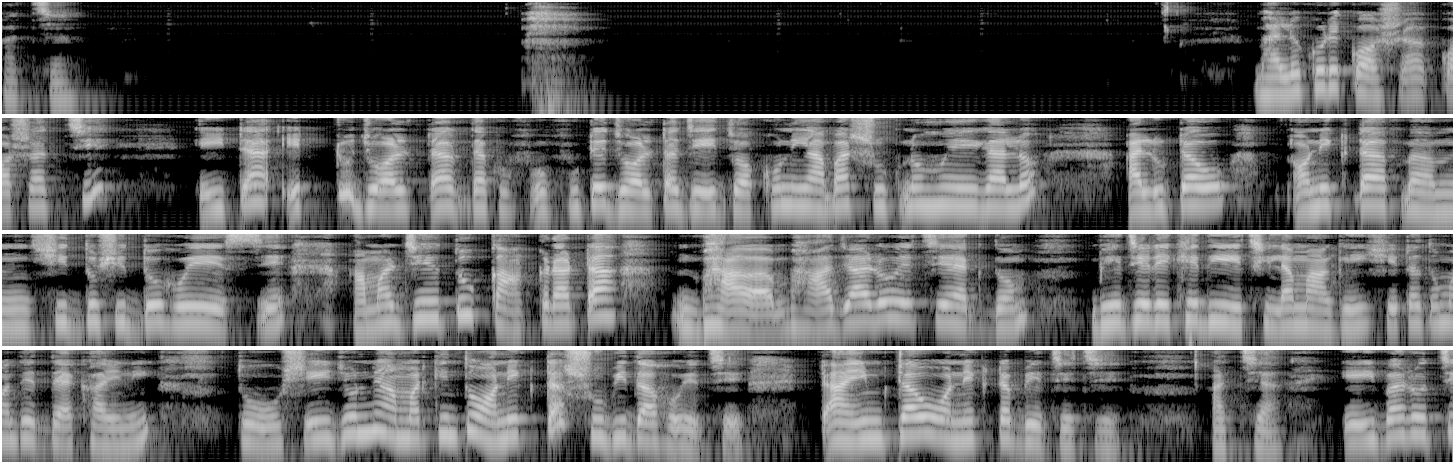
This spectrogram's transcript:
আচ্ছা। ভালো করে কষা, কষাচ্ছি। এইটা একটু জলটা, দেখো ফুটে জলটা যে যখনই আবার শুকনো হয়ে গেল, আলুটাও অনেকটা সিদ্ধ সিদ্ধ হয়ে এসছে। আমার যেহেতু কাঁকড়াটা ভাজা রয়েছে একদম, ভেজে রেখে দিয়েছিলাম আগেই, সেটা তোমাদের দেখায়নি তো সেই জন্যে আমার কিন্তু অনেকটা সুবিধা হয়েছে, টাইমটাও অনেকটা বেঁচেছে। আচ্ছা এইবার হচ্ছে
